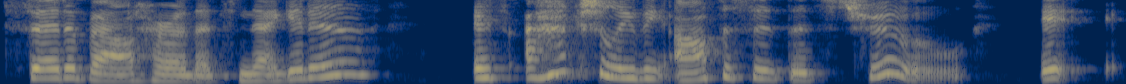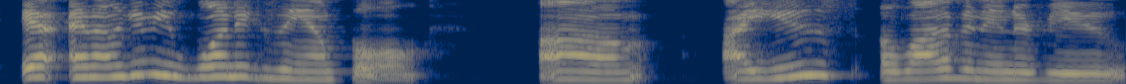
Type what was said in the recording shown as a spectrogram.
said about her that's negative it's actually the opposite that's true. It, and I'll give you one example. Um, I used a lot of an interview,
